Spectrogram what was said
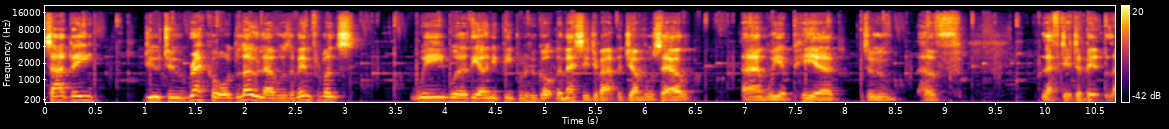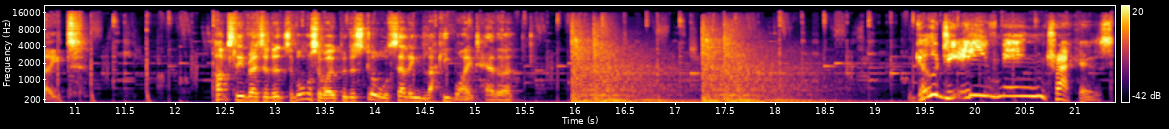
Sadly, due to record low levels of influence, we were the only people who got the message about the jumble sale, and we appear to have left it a bit late. Huxley residents have also opened a stall selling lucky white heather. Good evening, trackers.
